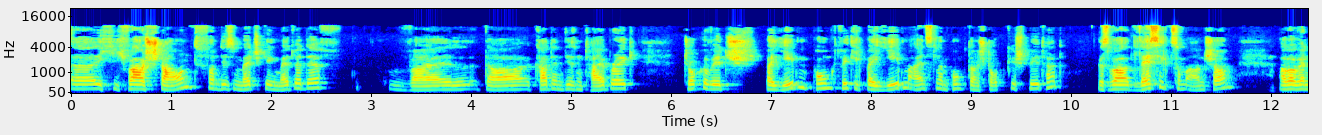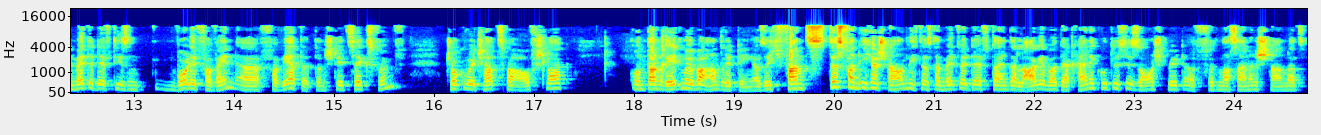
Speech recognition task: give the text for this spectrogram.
äh, ich, ich war erstaunt von diesem Match gegen Medvedev, weil da gerade in diesem Tiebreak Djokovic bei jedem Punkt, wirklich bei jedem einzelnen Punkt dann Stopp gespielt hat. Das war lässig zum Anschauen. Aber wenn Medvedev diesen Volley äh, verwertet, dann steht 6-5. Djokovic hat zwar Aufschlag und dann reden wir über andere Dinge. Also ich fand's, das fand ich erstaunlich, dass der Medvedev da in der Lage war, der keine gute Saison spielt, äh, nach seinen Standards,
